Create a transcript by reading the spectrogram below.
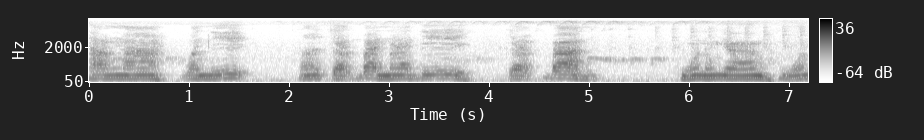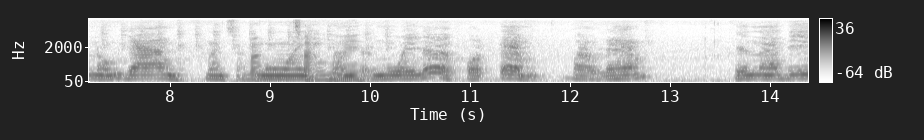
ทางมา วันนี้มาจากบ้านนาดี จากบ้าน หัวหน้องยาง หัวหนองยางบ้านสังบ้านงวยสังมบ้าวนยตะงวยเนอะปอดแต้มบ่าวแหลมเจนนาดี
